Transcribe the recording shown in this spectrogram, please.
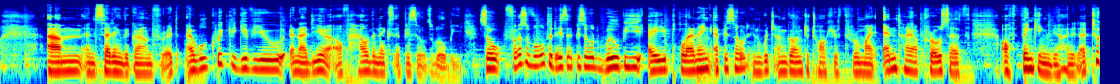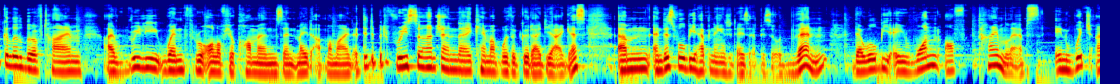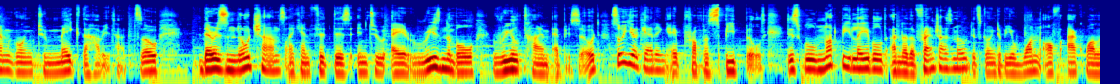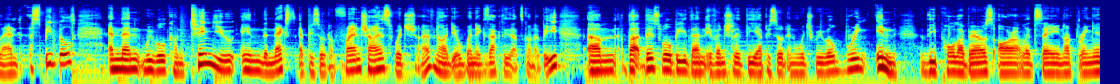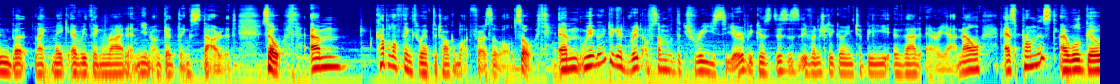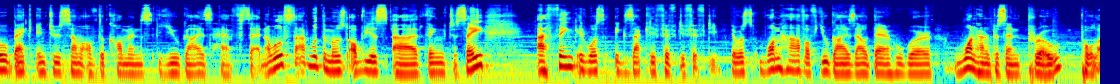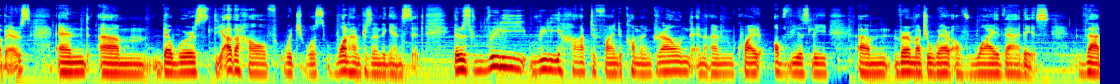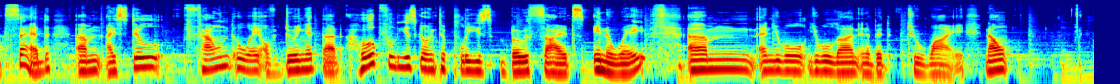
um, and setting the ground for it, I will quickly give you an idea of how the next episodes will be. So first of all, today's episode will be a planning episode in which I'm going to talk you through my entire process of thinking behind it. I took a little bit of time. I really went through all of your comments and made up my mind. I did a bit of research and I came up with a good idea, I guess. Um, and this will be happening in today's episode. Then there will be a one-off time lapse in which I'm going to make the habitat. So there is no chance I can fit this into a reasonable real-time episode, so you're getting a proper speed build. This will not be labeled under the franchise mode, it's going to be a one-off Aqualand speed build, and then we will continue in the next episode of franchise, which I have no idea when exactly that's going to be, um, but this will be then eventually the episode in which we will bring in the polar bears, or let's say not bring in, but like make everything right and, you know, get things started. So, um, couple of things we have to talk about first of all. So um, we are going to get rid of some of the trees here because this is eventually going to be that area. Now, as promised, I will go back into some of the comments you guys have said. Now we'll start with the most obvious uh, thing to say. I think it was exactly 50-50. There was one half of you guys out there who were 100% pro polar bears and um, there was the other half which was 100% against it. There's really really hard to find a common ground and I'm quite obviously um, very much aware of why that is. That said, um, I still found a way of doing it that hopefully is going to please both sides in a way um, and you will you will learn in a bit to why now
